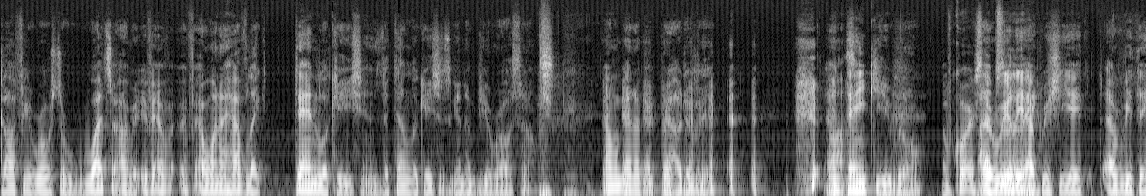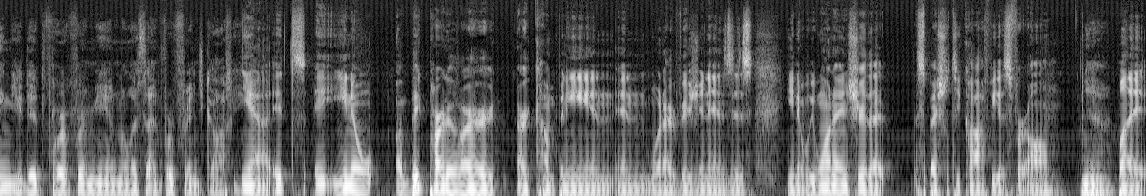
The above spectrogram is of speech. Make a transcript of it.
coffee roaster whatsoever. If if, if I want to have like ten locations, the ten locations is gonna be Rosso. I'm gonna be proud of it. And Awesome. thank you, bro. Of course, I really appreciate everything you did for for me and Melissa and for Fringe Coffee. Yeah, it's it, you know a big part of our our company and and what our vision is is you know we want to ensure that specialty coffee is for all. Yeah. But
